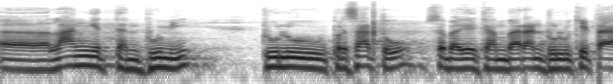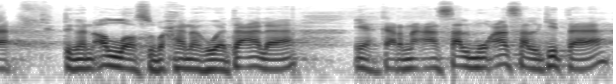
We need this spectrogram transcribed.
eh, langit dan bumi dulu bersatu sebagai gambaran dulu kita dengan Allah Subhanahu wa taala ya karena asal muasal kita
